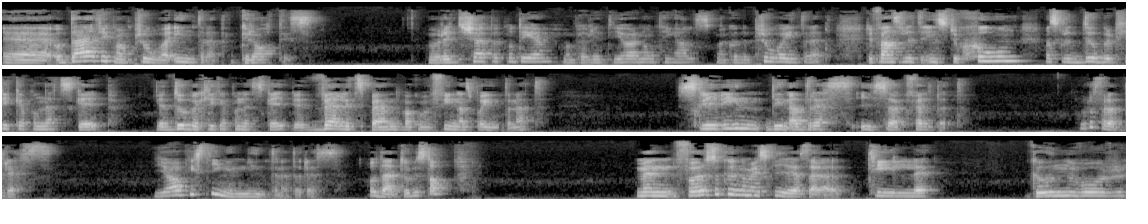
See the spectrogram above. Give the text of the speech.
Eh, och där fick man prova internet gratis. Man behövde inte köpa ett modem, man behövde inte göra någonting alls. Man kunde prova internet. Det fanns en liten instruktion, man skulle dubbelklicka på Netscape. Jag dubbelklickar på Netscape, jag är väldigt spänd vad kommer finnas på internet. Skriv in din adress i sökfältet. Vadå för adress? Jag visste ingen internetadress. Och där tog det stopp. Men förr så kunde man ju skriva så här till Gunvor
